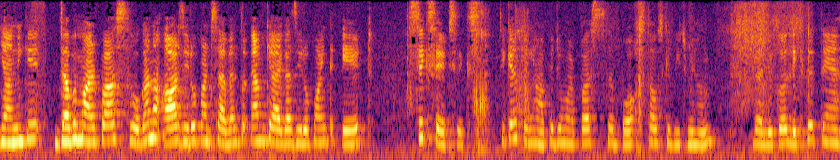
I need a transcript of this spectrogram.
यानी कि जब हमारे पास होगा ना आर ज़ीरो पॉइंट सेवन तो एम क्या आएगा? Zero point eight six eight six ठीक है? तो यहाँ पे जो हमारे पास बॉक्स था, उसके बीच में हम वैल्यू को लिख देते हैं।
